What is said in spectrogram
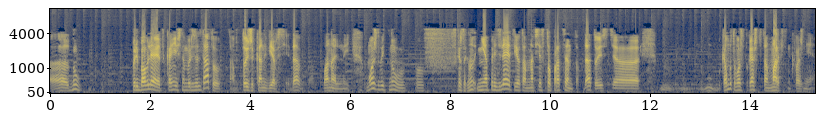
э, ну, прибавляет к конечному результату там, той же конверсии, да, банальный, может быть, ну, скажем так, ну, не определяет ее там на все сто процентов, да, то есть э, кому-то может показаться, что там маркетинг важнее.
